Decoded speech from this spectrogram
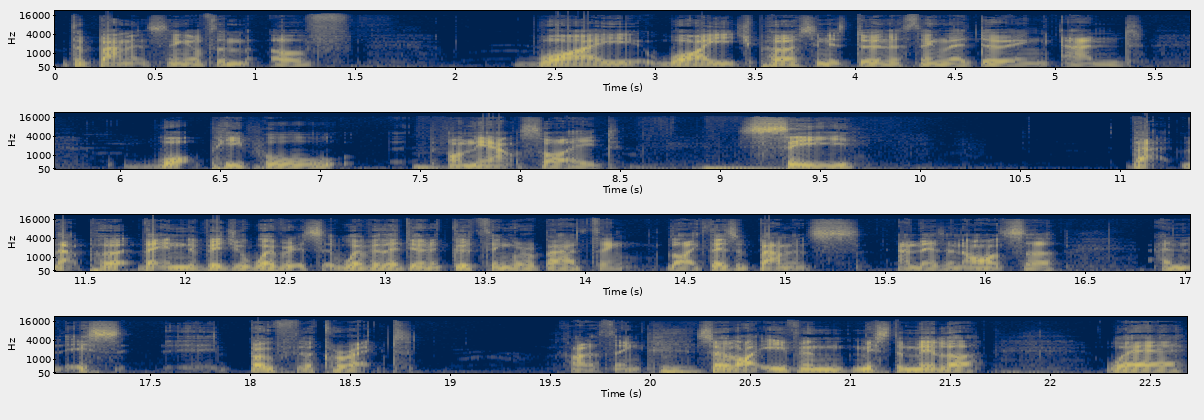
the balancing of them of why why each person is doing the thing they're doing and what people on the outside see that that per, that individual whether it's whether they're doing a good thing or a bad thing like there's a balance and there's an answer and it's both are correct kind of thing. So like even Mr. Miller, where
